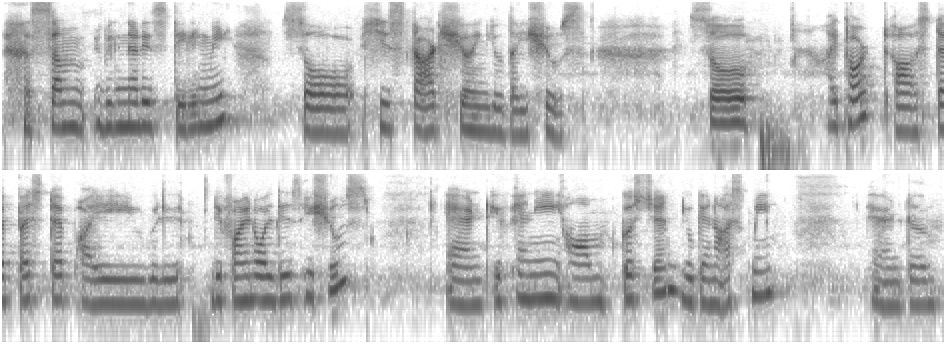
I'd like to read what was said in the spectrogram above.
some beginner is stealing me. So she starts showing you the issues. So i thought uh, step by step i will define all these issues. And if any um, question you can ask me. And um,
